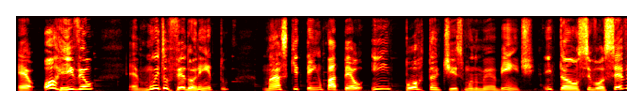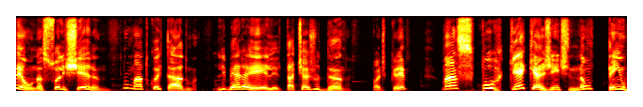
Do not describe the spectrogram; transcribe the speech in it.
é horrível, é muito fedorento, mas que tem um papel importantíssimo no meio ambiente. Então, se você vê um na sua lixeira, não mata o coitado, mano. Libera ele, ele tá te ajudando. Pode crer? Mas por que que a gente não tem o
